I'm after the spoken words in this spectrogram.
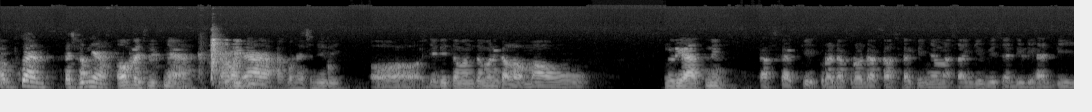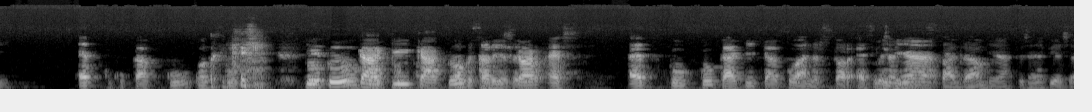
bukan Facebooknya Oh Facebooknya. Jadi namanya akun saya sendiri oh jadi teman-teman kalau mau ngelihat nih kaos kaki produk-produk kaos kakinya Mas Agil bisa dilihat di at kuku kaku oh, kuku, kuku kaki kaku Oh, underscore s. At kuku kaki kaku underscore s itu di Instagram. ya tulisannya biasa.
